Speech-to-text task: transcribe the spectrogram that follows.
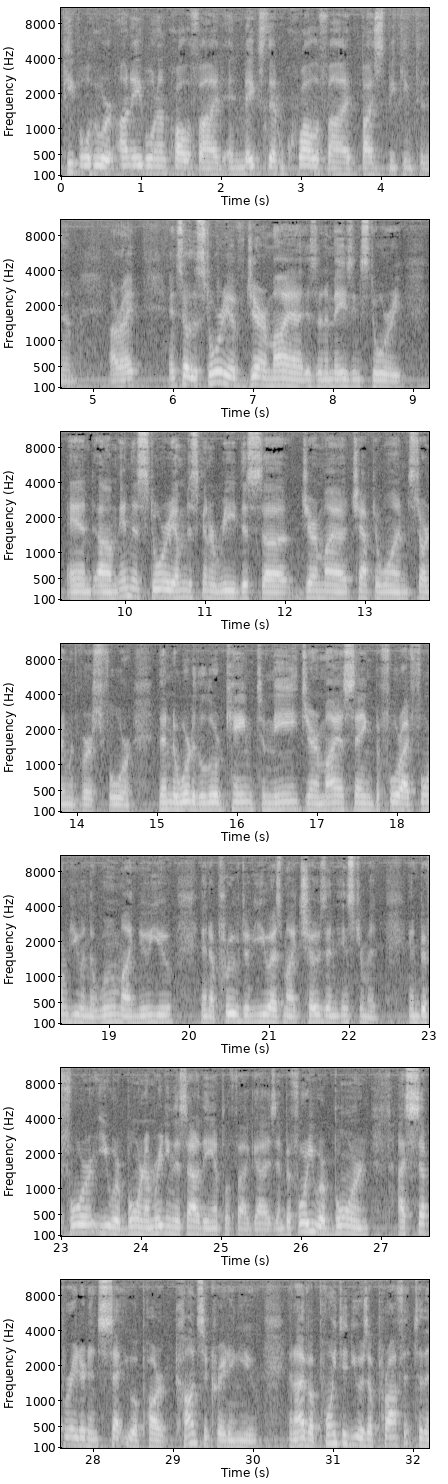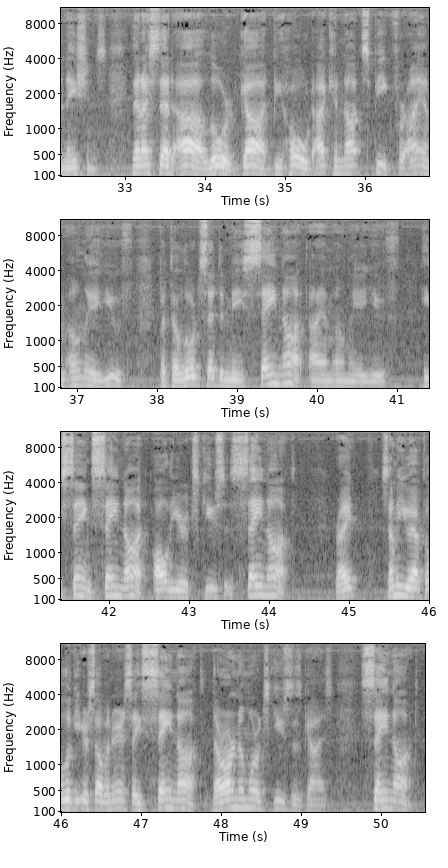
people who are unable and unqualified and makes them qualified by speaking to them. All right. And so the story of Jeremiah is an amazing story. And um, in this story, I'm just going to read this uh, Jeremiah chapter 1, starting with verse 4. Then the word of the Lord came to me, Jeremiah, saying, Before I formed you in the womb, I knew you and approved of you as my chosen instrument. And before you were born, I'm reading this out of the Amplified, guys. And before you were born, I separated and set you apart, consecrating you, and I have appointed you as a prophet to the nations. Then I said, Ah, Lord God, behold, I cannot speak, for I am only a youth. But the Lord said to me, Say not, I am only a youth. He's saying, Say not all your excuses. Say not. Right? Some of you have to look at yourself in the mirror and say, Say not. There are no more excuses, guys. Say not.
